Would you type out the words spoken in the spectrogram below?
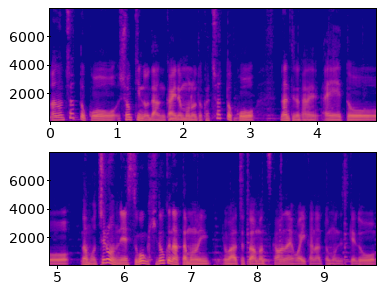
あの、ちょっとこう、初期の段階のものとか、ちょっとこう、なんていうのかね、えっ、ー、と、まあもちろんね、すごくひどくなったものにはちょっとあんま使わない方がいいかなと思うんですけど、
